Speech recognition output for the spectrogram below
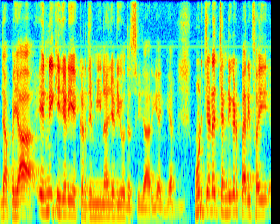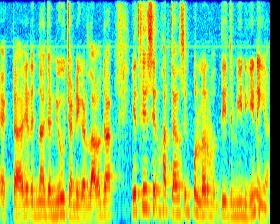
ਜਾਂ 50 ਇੰਨੀ ਕੀ ਜਿਹੜੀ ਏਕੜ ਜ਼ਮੀਨ ਆ ਜਿਹੜੀ ਉਹ ਦੱਸੀ ਜਾ ਰਹੀ ਹੈਗੀ ਆ। ਹੁਣ ਜਿਹੜਾ ਚੰਡੀਗੜ੍ਹ ਪੈਰੀਫਾਈ ਐਕਟ ਆ, ਜਿਹੜਾ ਨਾ ਜਾਂ ਨਿਊ ਚੰਡੀਗੜ੍ਹ ਲਾ ਲਓ ਜਾਂ ਇੱਥੇ ਸਿਰਫ ਹਰਚਰਨ ਸਿੰਘ ਭੁੱਲਰ ਦੀ ਜ਼ਮੀਨ ਹੀ ਨਹੀਂ ਆ।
